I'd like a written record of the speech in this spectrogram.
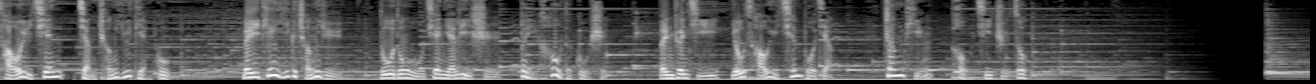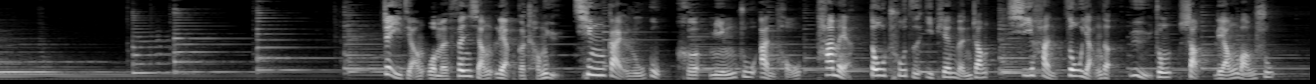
曹玉谦讲成语典故，每天一个成语，读懂五千年历史背后的故事。本专辑由曹玉谦播讲，张婷后期制作。这一讲我们分享两个成语“倾盖如故”和“明珠暗投”，他们呀都出自一篇文章——西汉邹阳的《狱中上梁王书》。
